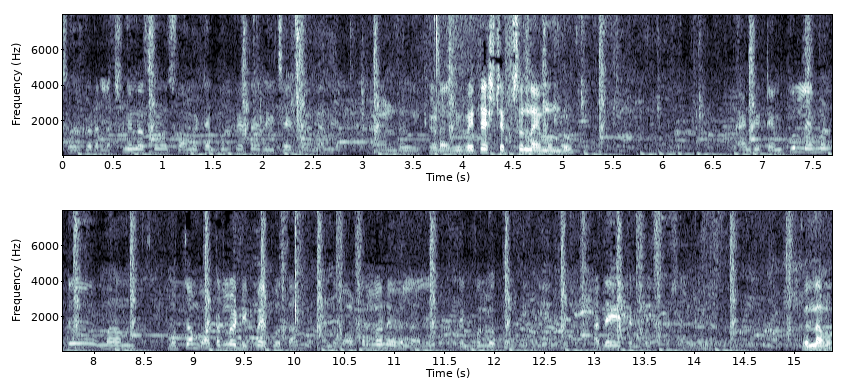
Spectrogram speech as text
సో ఇక్కడ లక్ష్మీ నరసింహ స్వామి టెంపుల్కి అయితే రీచ్ అయిపోయినాం అండ్ ఇక్కడ ఇవైతే స్టెప్స్ ఉన్నాయి ముందు. అండ్ ఈ టెంపుల్ ఏమంటే మనం మొత్తం వాటర్లో డిప్ అయిపోతాం అండ్ వాటర్లోనే వెళ్ళాలి టెంపుల్ లోపలికి. అదే టెంపుల్ స్పెషల్ వెళ్దాము?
